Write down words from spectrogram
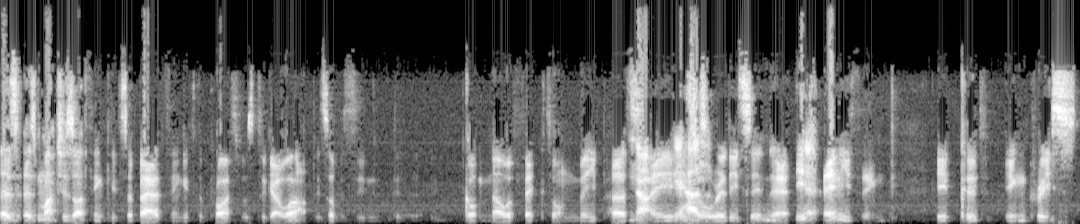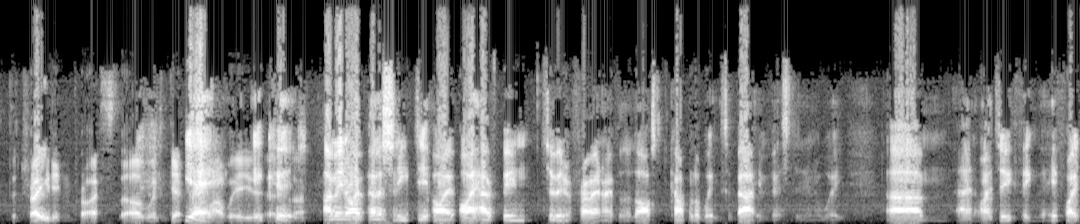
as as much as I think it's a bad thing if the price was to go up, it's obviously got no effect on me personally. No, it it's already sitting there. If Yeah. anything, it could increase the trading price that I would get Yeah, for my Wii. it could. I mean, I personally, did, I, I have been to and froing over the last couple of weeks about investing in a Wii, um, and I do think that if I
